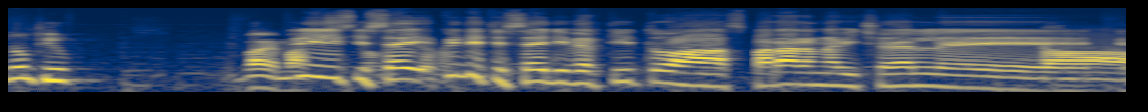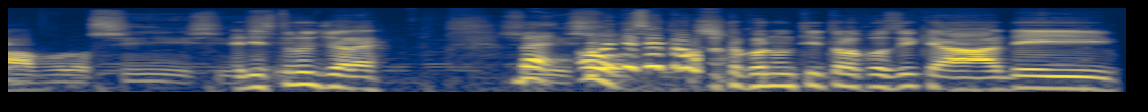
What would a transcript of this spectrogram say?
Non più. Vai, Max, Quindi ti, sei, quindi ti sei divertito a sparare a navicelle e, Cavolo, sì, sì. e sì. distruggere. Sì, Beh, sì. oh. Come ti sei trovato con un titolo così che ha dei.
